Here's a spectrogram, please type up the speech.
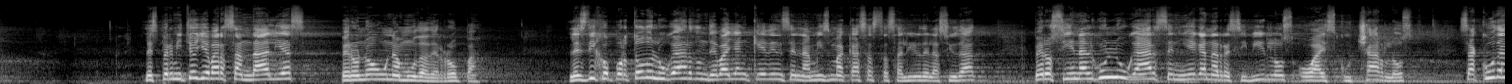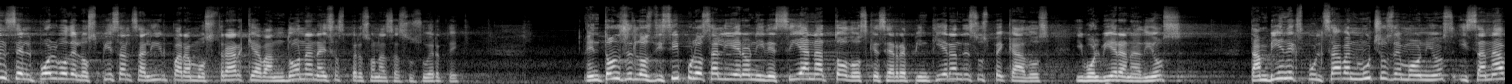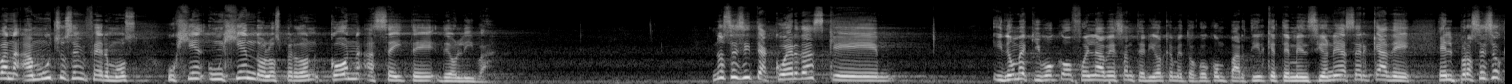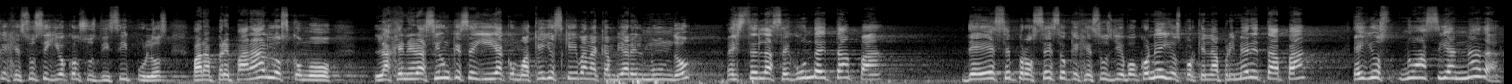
Les permitió llevar sandalias, pero no una muda de ropa. Les dijo, por todo lugar donde vayan, quédense en la misma casa hasta salir de la ciudad. Pero si en algún lugar se niegan a recibirlos o a escucharlos, sacúdanse el polvo de los pies al salir para mostrar que abandonan a esas personas a su suerte. Entonces los discípulos salieron y decían a todos que se arrepintieran de sus pecados y volvieran a Dios. También expulsaban muchos demonios y sanaban a muchos enfermos, ungiéndolos, perdón, con aceite de oliva. No sé si te acuerdas que, y no me equivoco, fue en la vez anterior que me tocó compartir, que te mencioné acerca de el proceso que Jesús siguió con sus discípulos para prepararlos como la generación que seguía, como aquellos que iban a cambiar el mundo. Esta es la segunda etapa de ese proceso que Jesús llevó con ellos, porque en la primera etapa ellos no hacían nada.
